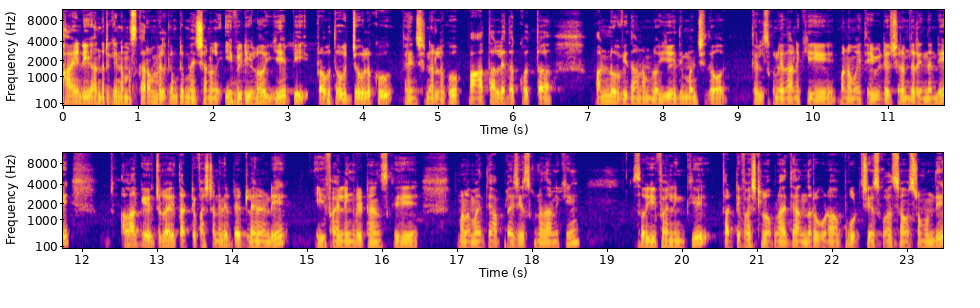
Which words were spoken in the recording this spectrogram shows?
హాయ్ అండి అందరికీ నమస్కారం. Welcome to my channel. ఈ వీడియోలో ఏపీ ప్రభుత్వ ఉద్యోగులకు పెన్షనర్లకు పాత లేదా కొత్త పన్ను విధానంలో ఏది మంచిదో తెలుసుకునేదానికి మనమైతే ఈ వీడియో చేయడం జరిగిందండి. అలాగే జూలై థర్టీ ఫస్ట్ అనేది డెడ్ లైన్ అండి. ఈ ఫైలింగ్ రిటర్న్స్కి మనమైతే అప్లై చేసుకునేదానికి సో ఈ ఫైలింగ్కి థర్టీ ఫస్ట్ లోపల అయితే అందరూ కూడా పూర్తి చేసుకోవాల్సిన అవసరం ఉంది.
